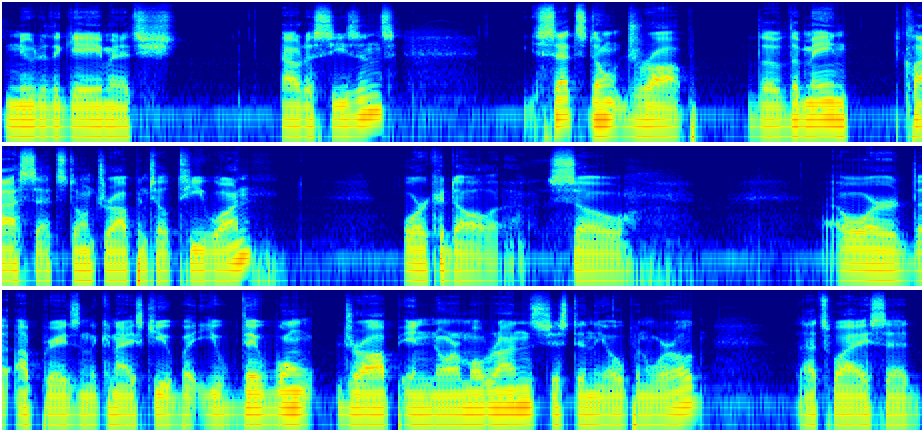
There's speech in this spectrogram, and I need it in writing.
new to the game and it's out of seasons, sets don't drop. The the main class sets don't drop until T1 or Kadala. So or the upgrades in the Kanai's Cube, but you they won't drop in normal runs, just in the open world. That's why I said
